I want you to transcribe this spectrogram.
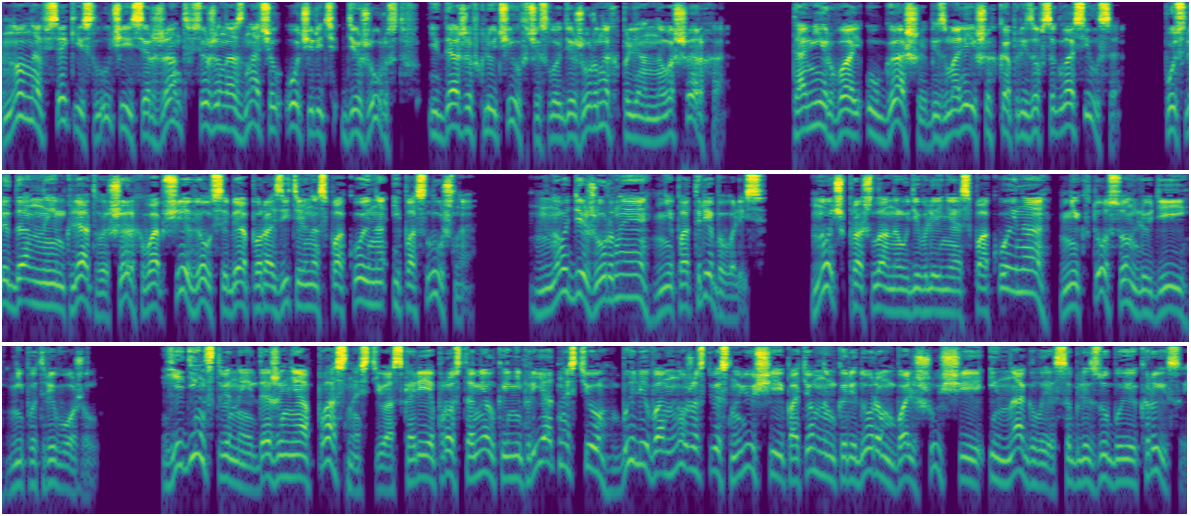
но на всякий случай сержант все же назначил очередь дежурств и даже включил в число дежурных пленного шерха. Тамир Вай Угаши без малейших капризов согласился. После данной им клятвы шерх вообще вел себя поразительно спокойно и послушно. Но дежурные не потребовались. Ночь прошла на удивление спокойно, никто сон людей не потревожил. Единственной, даже не опасностью, а скорее просто мелкой неприятностью, были во множестве снующие по темным коридорам большущие и наглые саблезубые крысы.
